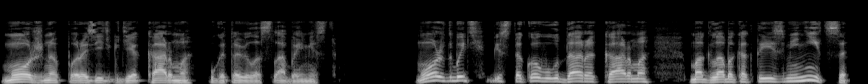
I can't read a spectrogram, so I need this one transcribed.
Можно поразить, где карма уготовила слабое место. Может быть, без такого удара карма могла бы как-то измениться,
